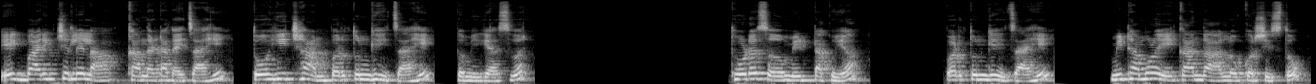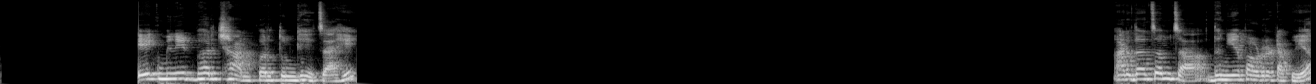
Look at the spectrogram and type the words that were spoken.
एक बारीक चिरलेला कांदा टाकायचा आहे. तोही छान परतून घ्यायचा आहे. कमी गॅसवर. थोडस मीठ टाकूया. परतून घ्यायचं आहे. मिठामुळे कांदा लवकर शिजतो. एक मिनिट भर छान परतून घ्यायचं आहे. अर्धा चमचा धनिया पावडर टाकूया.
